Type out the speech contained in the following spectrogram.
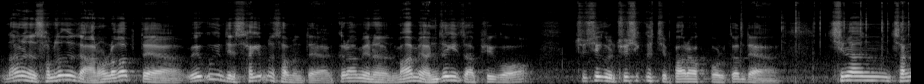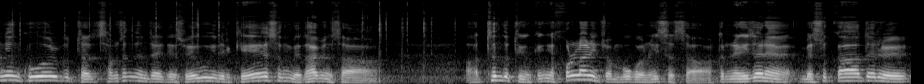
나는 삼성전자 안 올라갈 때 외국인들이 사기만 사면 돼. 그러면은 마음에 안정이 잡히고 주식을 주식같이 바라볼 건데, 지난 작년 9월부터 삼성전자에 대해서 외국인들이 계속 매도하면서 아, 턴 같은 경우 굉장히 혼란이 좀 오고는 있었어. 그러나 이전에 매수가들을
